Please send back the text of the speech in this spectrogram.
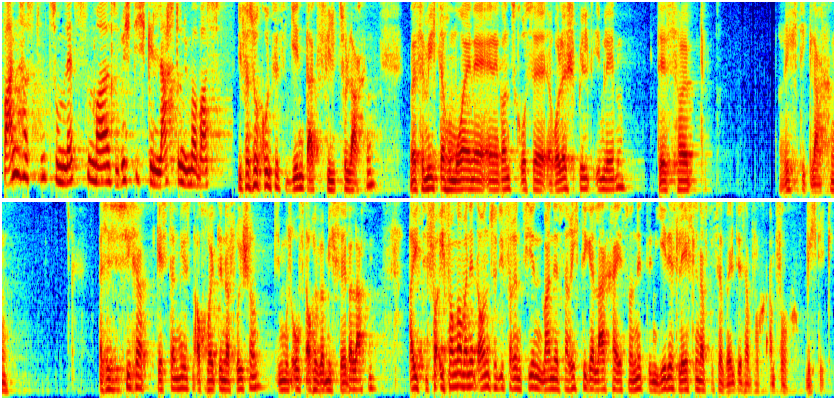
wann hast du zum letzten Mal so richtig gelacht und über was? Ich versuche grundsätzlich jeden Tag viel zu lachen, weil für mich der Humor eine, eine ganz große Rolle spielt im Leben. Deshalb richtig lachen. Also es ist sicher gestern gewesen, auch heute in der Früh schon. Ich muss oft auch über mich selber lachen. Ich, ich fange aber nicht an zu differenzieren, wann es ein richtiger Lacher ist und nicht, denn jedes Lächeln auf dieser Welt ist einfach, einfach wichtig.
